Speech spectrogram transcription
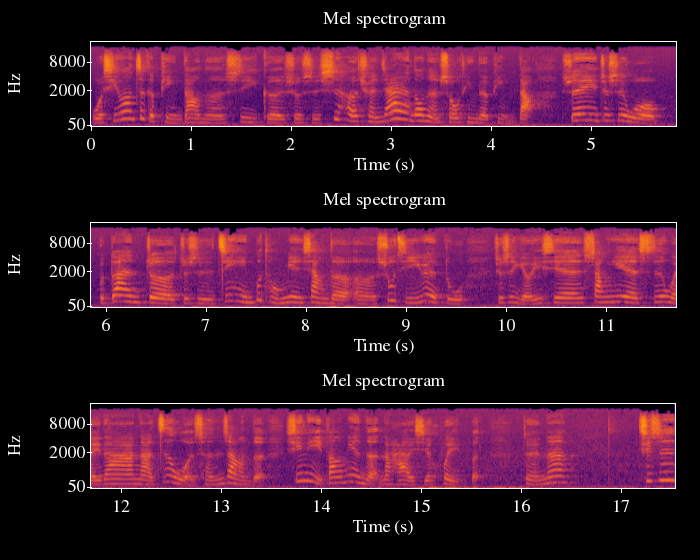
我希望这个频道呢是一个就是适合全家人都能收听的频道，所以就是我不断的就是经营不同面向的呃书籍阅读，就是有一些商业思维的啊，那自我成长的、心理方面的，那还有一些绘本。对，那其实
